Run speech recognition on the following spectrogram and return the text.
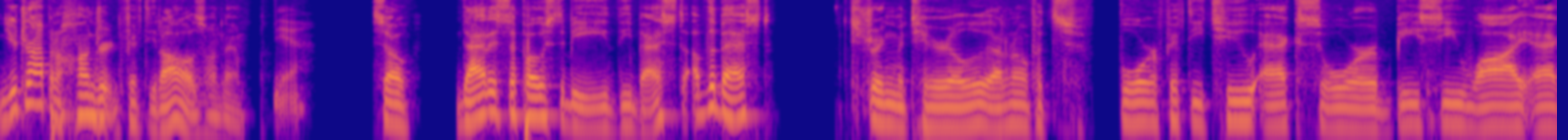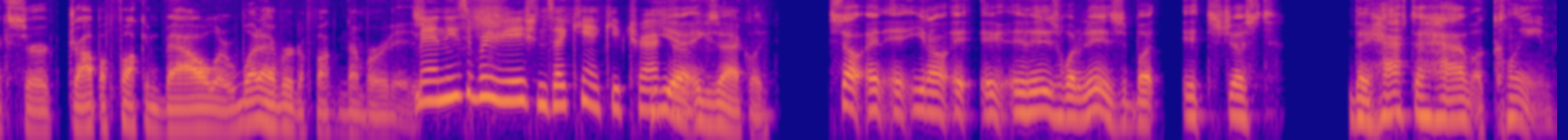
You're dropping 150 dollars on them. Yeah. So that is supposed to be the best of the best string material. I don't know if it's 452X or BCYX or drop a fucking vowel or whatever the fuck number it is. Man, these abbreviations I can't keep track yeah, of. exactly. So, and it, you know, it, it, it is what it is, but it's just they have to have a claim,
